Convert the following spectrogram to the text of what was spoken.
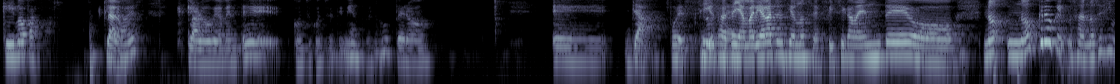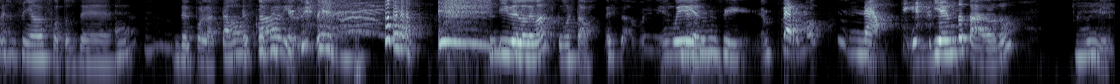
que iba a pasar, claro. ¿sabes? Que claro, obviamente con su consentimiento, ¿no? Pero eh, ya, pues. Sí, no o sea, sé. te llamaría la atención, no sé, físicamente o... No, no creo que... O sea, no sé si me has enseñado fotos de, ¿Eh? Del polaco. Estaba, bien. comestible. ¿Y de lo demás, cómo estaba? Estaba muy bien. Muy bien. Esos así, enfermos, nasty. Bien dotado, ¿no? Muy bien.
